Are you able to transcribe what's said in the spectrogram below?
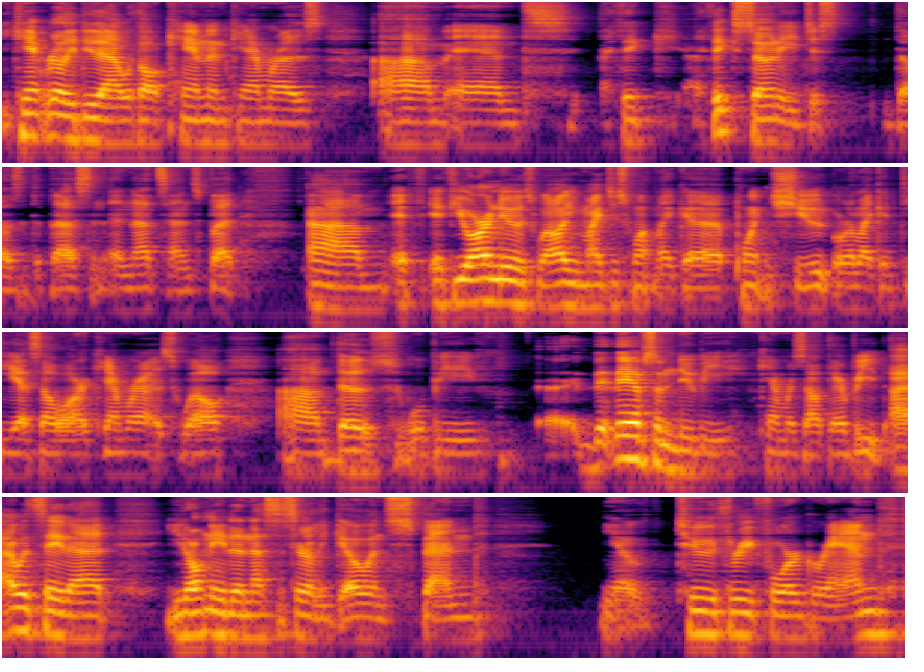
You can't really do that with all Canon cameras. Um, and I think I think Sony just does it the best in, in that sense. But um, if if you are new as well, you might just want like a point and shoot or like a DSLR camera as well. Um, those will be uh, they have some newbie cameras out there, but I I would say that you don't need to necessarily go and spend you know two, three, four grand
